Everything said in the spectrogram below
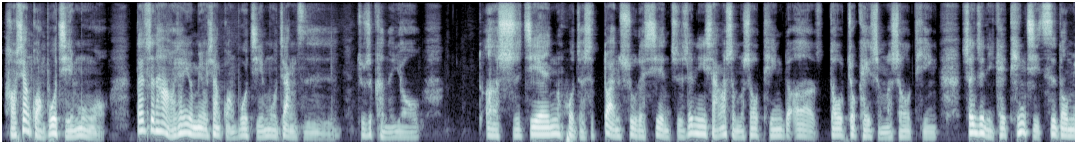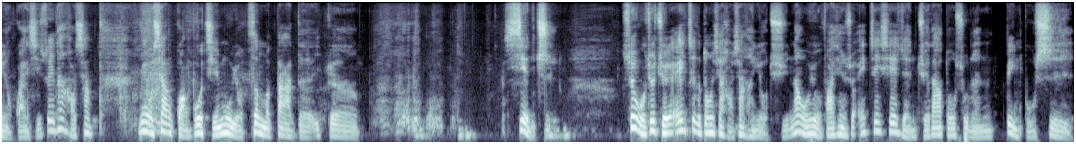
好像广播节目哦，但是它好像又没有像广播节目这样子，就是可能有呃时间或者是段数的限制，是你想要什么时候听的呃都就可以什么时候听，甚至你可以听几次都没有关系。所以它好像没有像广播节目有这么大的一个。限制，所以我就觉得，哎，这个东西好像很有趣。那我有发现说，哎，这些人绝大多数人并不是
